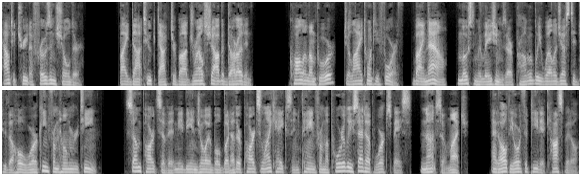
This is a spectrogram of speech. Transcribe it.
How to treat a frozen shoulder. By Datuk Dr. Badrul Shah Badaruddin. Kuala Lumpur, July 24. By now, most Malaysians are probably well adjusted to the whole working from home routine. Some parts of it may be enjoyable but other parts like aches and pain from a poorly set up workspace, not so much. At Alty Orthopedic Hospital,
